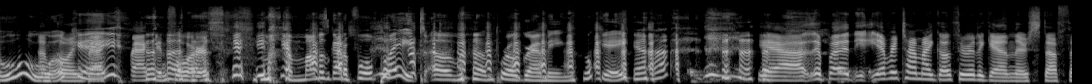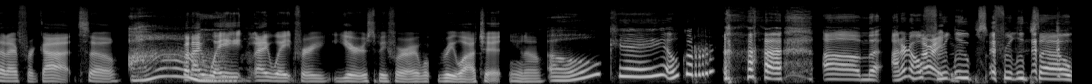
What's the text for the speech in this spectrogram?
Ooh, I'm going okay. back, back and forth. Ma- Mama's got a full plate of uh, programming. Okay. yeah, uh, but every time I go through it again, there's stuff that I forgot. So, Ah. but I wait. I wait for years before I rewatch it. You know. Okay. Okay. um, I don't know. All right. Fruit Loops. Fruit Loops. Uh,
